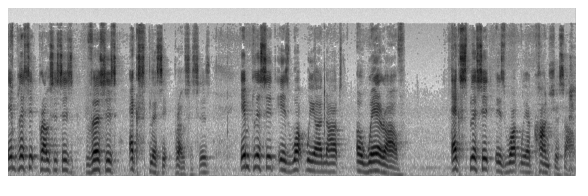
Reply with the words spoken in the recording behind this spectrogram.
Implicit processes versus explicit processes. Implicit is what we are not aware of, explicit is what we are conscious of.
